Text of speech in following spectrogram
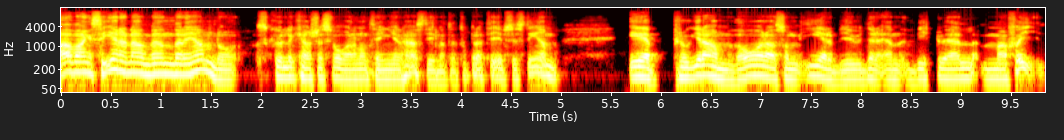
avancerade användare igen då skulle kanske svara någonting i den här stilen att ett operativsystem är programvara som erbjuder en virtuell maskin.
